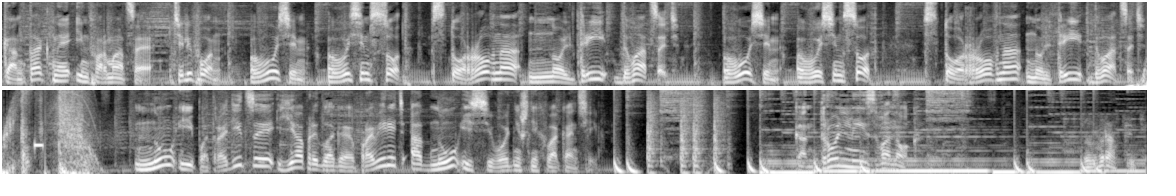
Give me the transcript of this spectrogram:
Контактная информация. Телефон 8 800 100 ровно 0320. 8 800 100 ровно 0320. Ну и по традиции я предлагаю проверить одну из сегодняшних вакансий. Контрольный звонок. Здравствуйте.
